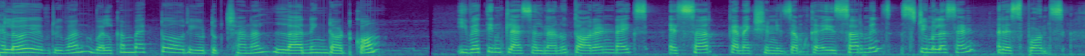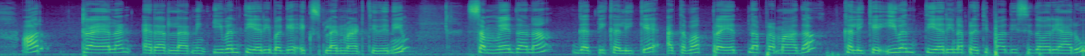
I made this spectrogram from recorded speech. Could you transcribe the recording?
Hello everyone welcome back to our YouTube channel learning dot com ಇವತ್ತಿನ ಕ್ಲಾಸಲ್ಲಿ ನಾನು Thorndike's S R connectionism S R means stimulus and response or trial and error learning even theory ಬಗ್ಗೆ ಎಕ್ಸ್ಪ್ಲೈನ್ ಮಾಡ್ತಿದ್ದೀನಿ. ಸಂವೇದನಾ, ಗತಿ ಕಲಿಕೆ, ಅಥವಾ ಪ್ರಯತ್ನ ಪ್ರಮಾದ ಕಲಿಕೆ. ಈವನ್ ಥಿಯರಿನ ಪ್ರತಿಪಾದಿಸಿದವರು ಯಾರು?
